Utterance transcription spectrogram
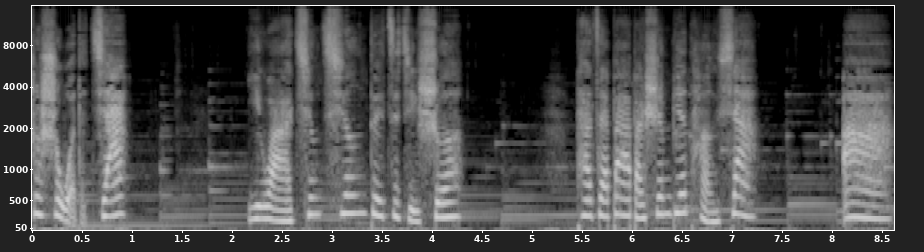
这是我的家，伊娃轻轻对自己说。他在爸爸身边躺下，啊，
